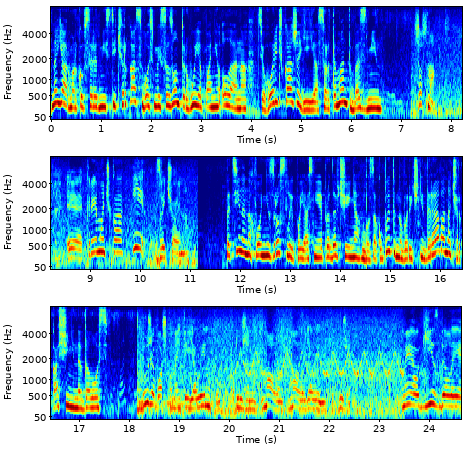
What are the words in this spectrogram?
На ярмарку в середмісті Черкас восьмий сезон торгує пані Олена. Цьогоріч каже, її асортимент без змін. сосна, е, кримочка і звичайна. Та ціни на хвойні зросли, пояснює продавчиня, бо закупити новорічні дерева на Черкащині не вдалося. Дуже важко знайти ялинку, дуже мало, мало ялинки, дуже. Ми об'їздили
